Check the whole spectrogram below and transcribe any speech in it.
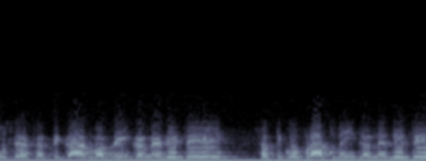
उसे सत्य का अनुभव नहीं करने देते सत्य को प्राप्त नहीं करने देते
